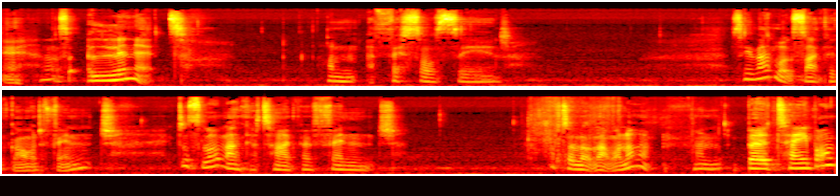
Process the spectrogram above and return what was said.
Yeah, that's a linnet on a thistle seed. See, that looks like a goldfinch. It does look like a type of finch have to look that one up. And bird table.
